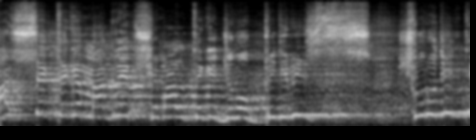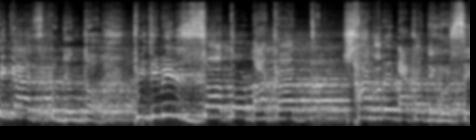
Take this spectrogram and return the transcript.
মাসেক থেকে মাগরিব সেমাল থেকে জুনুব পৃথিবীর শুরু দিন থেকে আজ পর্যন্ত পৃথিবীর যত ডাকাত সাগরে ডাকাতি করছে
